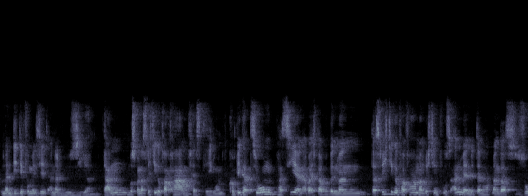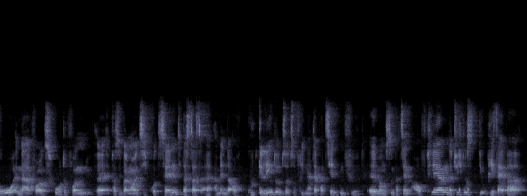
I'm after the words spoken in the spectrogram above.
und dann die Deformität analysieren. Dann muss man das richtige Verfahren festlegen und Komplikationen passieren, aber ich glaube, wenn man das richtige Verfahren am richtigen Fuß anwendet, dann hat man das so in der Erfolgsquote von äh, etwas über 90 Prozent, dass das äh, am Ende auch gut gelingt und zur Zufriedenheit der Patienten führt. Äh, man muss den Patienten aufklären. Natürlich muss die OP selber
